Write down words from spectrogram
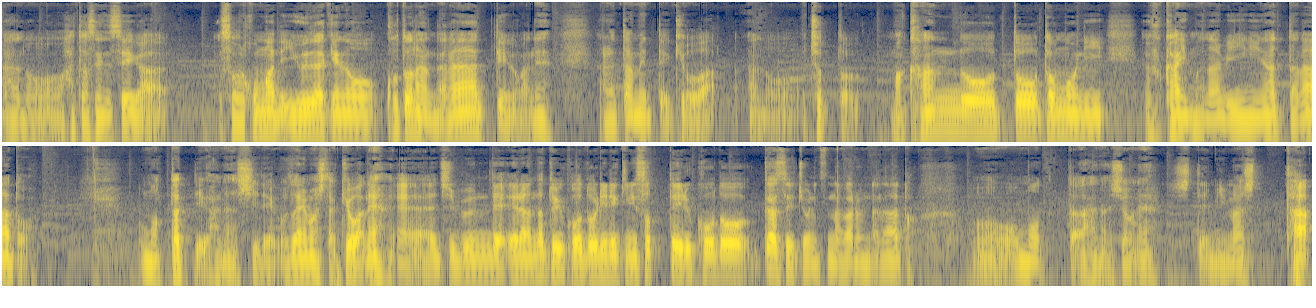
あの、畑先生がそこまで言うだけのことなんだなっていうのがね改めて今日はあのちょっと、まあ、感動とともに深い学びになったなと思ったっていう話でございました。今日はね、えー、自分で選んだという行動履歴に沿っている行動が成長につながるんだなと思った話をねしてみました。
